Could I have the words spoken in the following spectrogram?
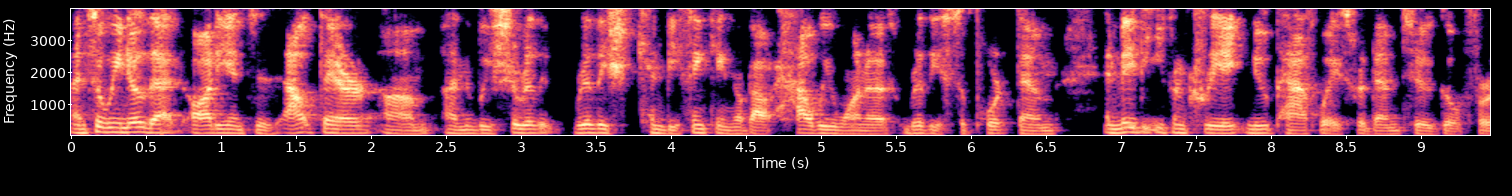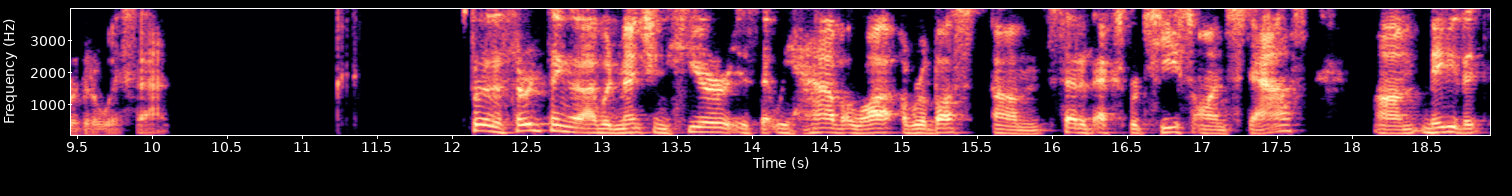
And so we know that audience is out there, um, and we should really, really can be thinking about how we want to really support them, and maybe even create new pathways for them to go further with that. Sort of the third thing that I would mention here is that we have a lot, a robust um, set of expertise on staff um, maybe that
